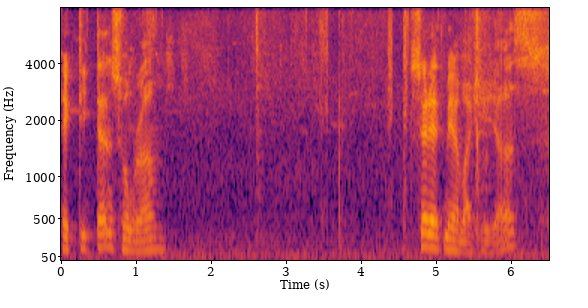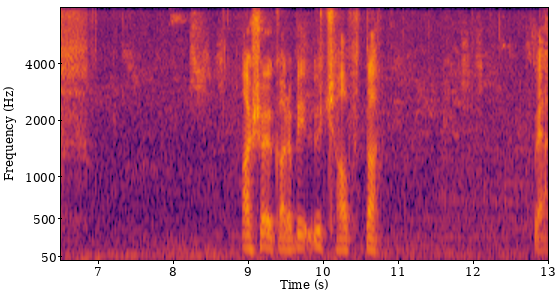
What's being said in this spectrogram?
ektikten sonra seyretmeye başlayacağız. Aşağı yukarı bir 3 hafta veya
